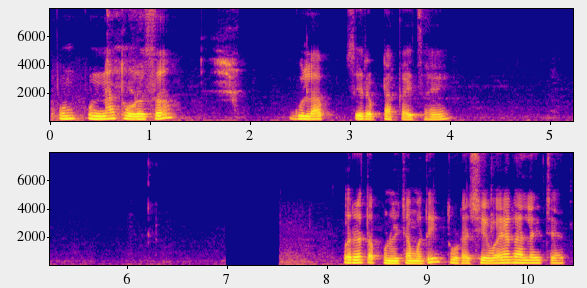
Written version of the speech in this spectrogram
आपण पुन्हा थोडंसं गुलाब सिरप टाकायचं आहे. परत आपण याच्यामध्ये थोड्या शेवया घालायच्या आहेत.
